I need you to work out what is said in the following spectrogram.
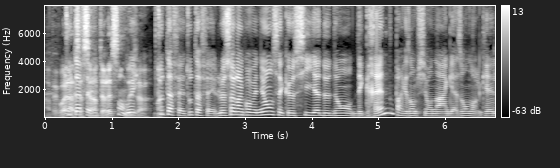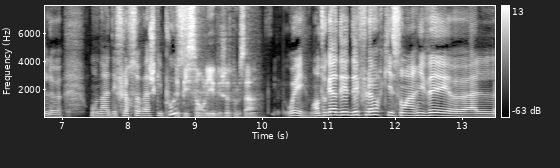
Ah ben voilà, ça c'est intéressant déjà. Tout à fait, tout à fait. Le seul inconvénient, c'est que s'il y a dedans des graines, par exemple si on a un gazon dans lequel euh, on a des fleurs sauvages qui poussent. Des pissenlits, des choses comme ça Oui, en tout cas des, fleurs qui sont arrivées euh,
